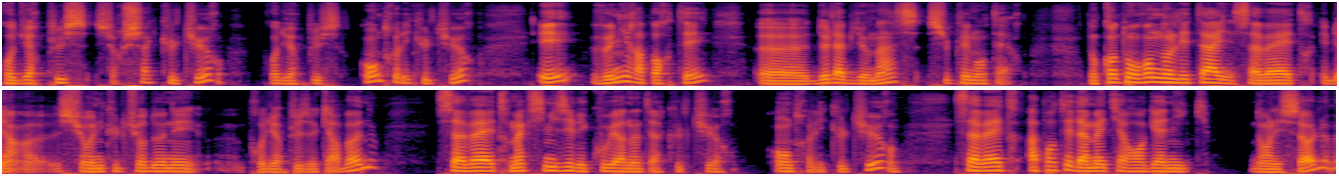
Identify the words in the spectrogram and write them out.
produire plus sur chaque culture, produire plus entre les cultures et venir apporter euh, de la biomasse supplémentaire. Donc quand on rentre dans le détail, ça va être eh euh, sur une culture donnée, euh, produire plus de carbone, ça va être maximiser les couverts d'interculture entre les cultures, ça va être apporter de la matière organique dans les sols,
